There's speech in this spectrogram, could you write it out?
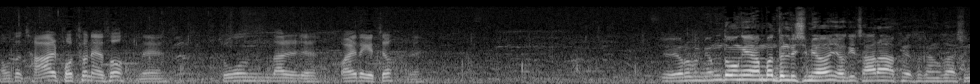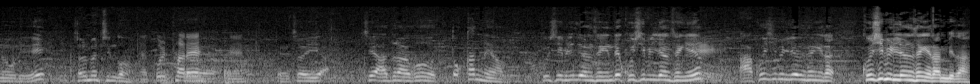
아무튼 잘 버텨내서 네, 좋은 날 예, 와야 되겠죠. 네. 예, 여러분 명동에 한번 들르시면 여기 자라 앞에서 장사하시는 우리 젊은 친구 네, 꿀탈에 네. 네. 네, 저희 제 아들하고 똑같네요. 91년생인데 91년생이에요? 네. 아 91년생이라 91년생이랍니다.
